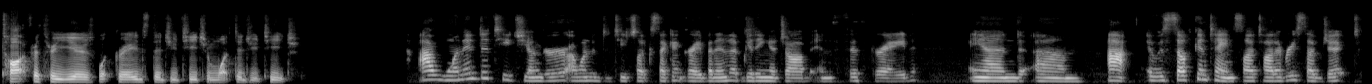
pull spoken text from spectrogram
taught for 3 years what grades did you teach and what did you teach? I wanted to teach younger. I wanted to teach like second grade, but I ended up getting a job in fifth grade. And um, I, it was self contained. So I taught every subject.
